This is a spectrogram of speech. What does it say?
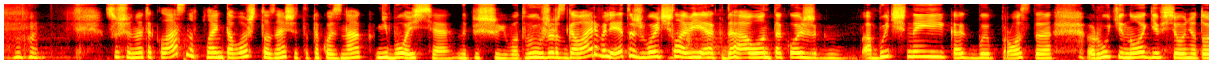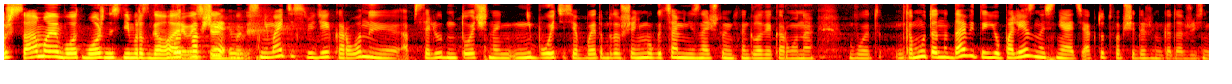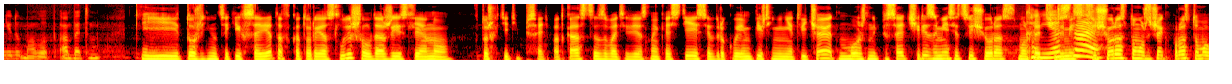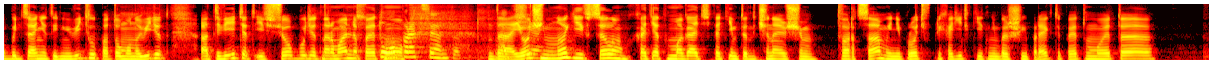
Слушай, ну это классно в плане того, что, знаешь, это такой знак «не бойся, напиши». Вот вы уже разговаривали, это живой человек, да, он такой же обычный, как бы просто руки, ноги, все у него то же самое, вот можно с ним разговаривать. Вот вообще, как бы. снимайте с людей короны абсолютно точно, не бойтесь об этом, потому что они могут сами не знать, что у них на голове корона. Вот. Кому-то надавит, ее полезно снять, а кто-то вообще даже никогда в жизни не думал об этом. И тоже один из таких советов, которые я слышал, даже если, ну, вы тоже хотите писать подкасты, звать известных гостей, если вдруг вы им пишете, они не отвечают, можно писать через месяц еще раз, можно через месяц еще раз, потому что человек просто мог быть занят и не увидел, потом он увидит, ответит, и все будет нормально, Сто поэтому... процентов. Да, и Вообще. очень многие в целом хотят помогать каким-то начинающим творцам и не против приходить в какие-то небольшие проекты, поэтому это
